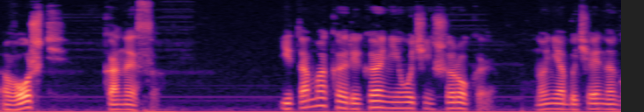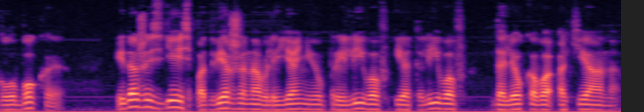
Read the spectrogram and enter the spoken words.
Вождь Канесса. Итамака река не очень широкая, но необычайно глубокая, и даже здесь подвержена влиянию приливов и отливов далекого океана.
